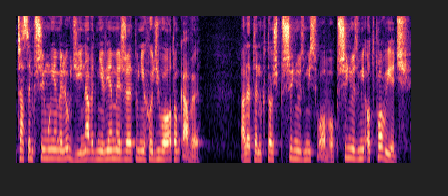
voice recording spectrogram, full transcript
Czasem przyjmujemy ludzi i nawet nie wiemy, że tu nie chodziło o tą kawę. Ale ten ktoś przyniósł mi słowo, przyniósł mi odpowiedź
